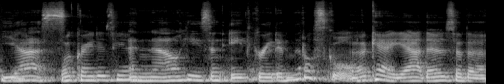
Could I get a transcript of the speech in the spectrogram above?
Yes. What grade is he in? And now he's in eighth grade in middle school, okay. Yeah, those are the.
